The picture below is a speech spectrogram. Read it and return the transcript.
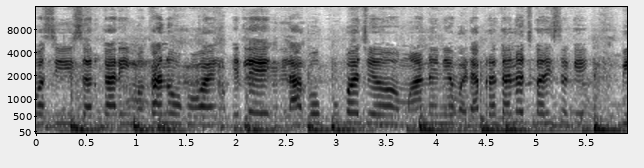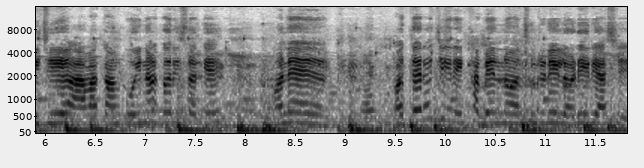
પછી સરકારી મકાનો હોય એટલે લાભો ખૂબ જ માનનીય વડાપ્રધાન જ કરી શકે. બીજે આવા કામ કોઈ ના કરી શકે. અને અત્યારે જે રેખાબેન ચૂંટણી લડી રહ્યા છે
